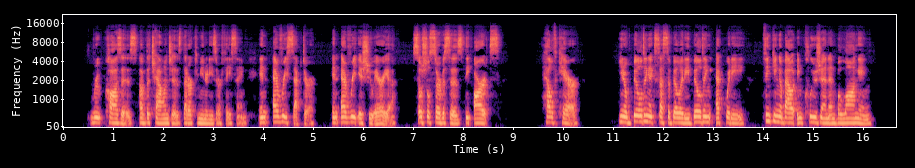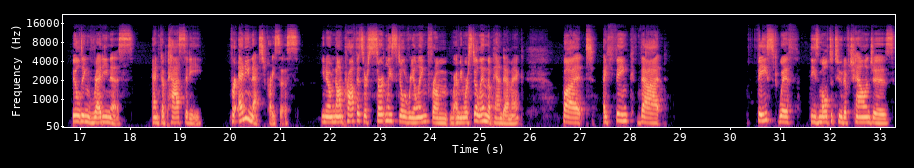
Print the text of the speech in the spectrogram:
root causes of the challenges that our communities are facing in every sector, in every issue area, social services, the arts, healthcare, you know, building accessibility, building equity, thinking about inclusion and belonging, building readiness and capacity for any next crisis. You know, nonprofits are certainly still reeling from, I mean, we're still in the pandemic, but I think that faced with these multitude of challenges,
